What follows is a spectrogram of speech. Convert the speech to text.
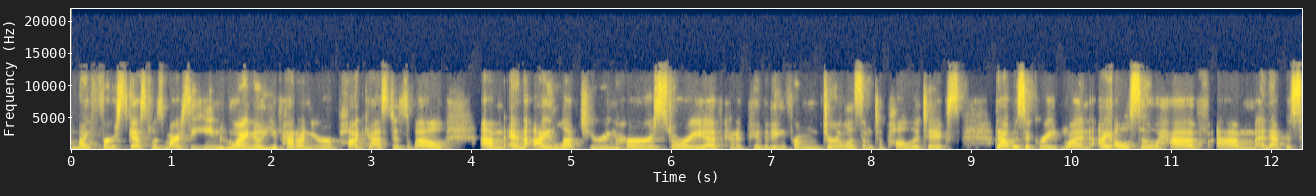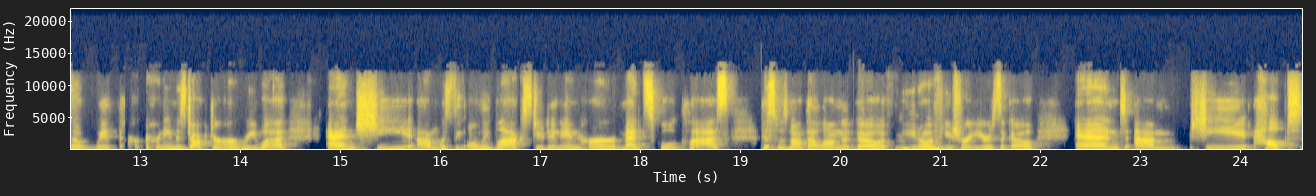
my first guest was Marci Ien, who I know you've had on your podcast as well. Um, and I loved hearing her story of kind of pivoting from journalism to politics. That was a great one. I also have um, an episode with her, her name is Dr. Oriuwa, and she um, was the only Black student in her med school class. This was not that long ago, you know, a mm-hmm. few short years ago. And um, she helped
